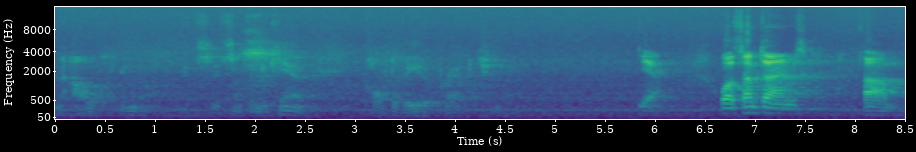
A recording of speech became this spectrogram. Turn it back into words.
an hour, you know. It's, it's something you can't cultivate or practice. you know. Yeah. Well, sometimes, um,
